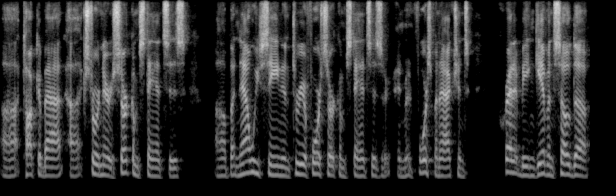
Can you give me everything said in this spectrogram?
uh, talked about uh, extraordinary circumstances, uh, but now we've seen in three or four circumstances in enforcement actions credit being given. So the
